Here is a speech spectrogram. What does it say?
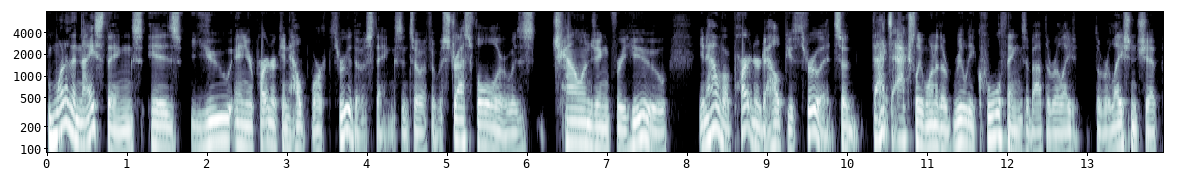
one of the nice things is you and your partner can help work through those things. And so if it was stressful or was challenging for you, you now have a partner to help you through it. So that's actually one of the really cool things about the rela- the relationship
